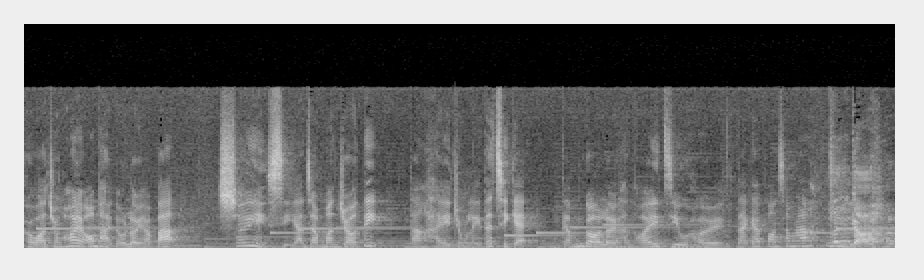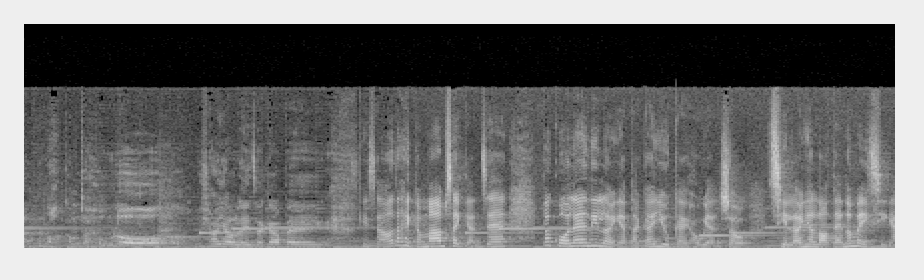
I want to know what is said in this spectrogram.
佢話仲可以安排到旅遊巴，雖然時間就問咗啲，但係仲嚟得切嘅，咁個旅行可以照去，大家放心啦。真㗎？哦，咁就好咯。好彩有你就，嘉碧。其實我都係咁啱識人啫，不過咧呢兩日大家要計好人數，遲兩日落訂都未遲㗎。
